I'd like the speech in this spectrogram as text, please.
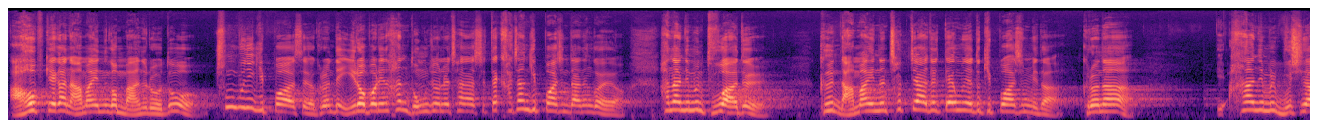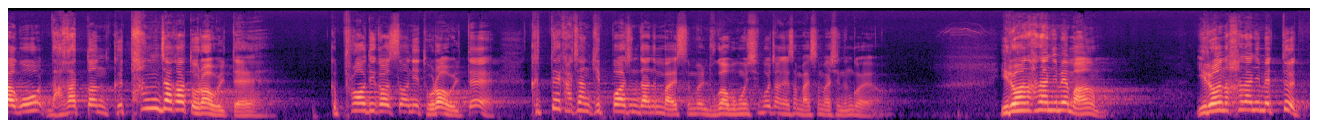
9개가 남아있는 것만으로도 충분히 기뻐하세요. 그런데 잃어버린 한 동전을 찾았을 때 가장 기뻐하신다는 거예요. 하나님은 두 아들, 그 남아있는 첫째 아들 때문에도 기뻐하십니다. 그러나 하나님을 무시하고 나갔던 그 탕자가 돌아올 때, 그 프로디걸 선이 돌아올 때, 그때 가장 기뻐하신다는 말씀을 누가복음 15장에서 말씀하시는 거예요. 이러한 하나님의 마음, 이런 하나님의 뜻,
